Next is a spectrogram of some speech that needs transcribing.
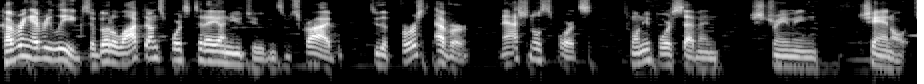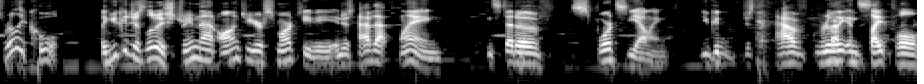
covering every league. So go to Locked On Sports today on YouTube and subscribe to the first ever national sports 24 7 streaming channel. It's really cool. Like you could just literally stream that onto your smart TV and just have that playing instead of sports yelling. You could just have really insightful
